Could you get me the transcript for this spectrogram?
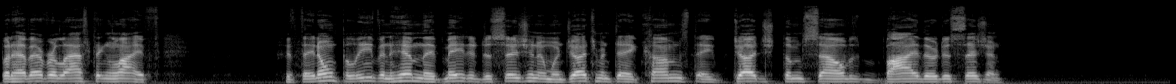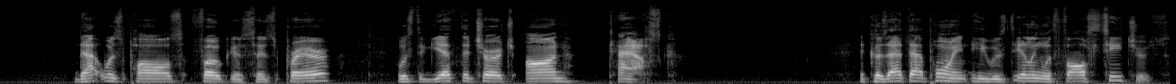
but have everlasting life. If they don't believe in him, they've made a decision, and when judgment day comes, they've judged themselves by their decision. That was Paul's focus. His prayer was to get the church on task. Because at that point, he was dealing with false teachers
